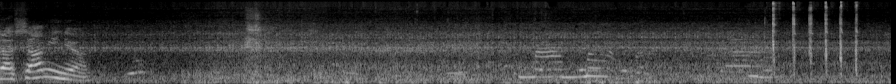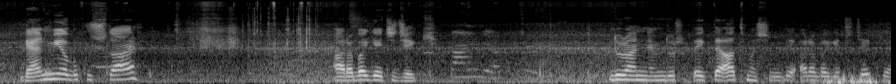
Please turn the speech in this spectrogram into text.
Sen aşağı mı iniyorsun? Gelmiyor bu kuşlar. Araba geçecek. Dur annem dur. Bekle atma şimdi. Araba geçecek ya.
